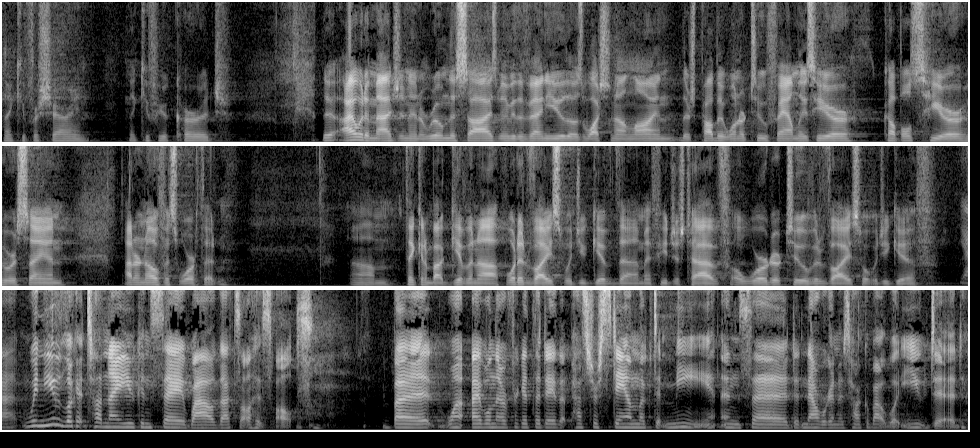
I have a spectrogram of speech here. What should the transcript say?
Thank you for sharing. Thank you for your courage. I would imagine in a room this size, maybe the venue, those watching online, there's probably one or two families here, couples here, who are saying, I don't know if it's worth it. Um, thinking about giving up. What advice would you give them? If you just have a word or two of advice, what would you give? Yeah, when you look at Todd and you can say, wow, that's all his fault. But I will never forget the day that Pastor Stan looked at me and said, now we're going to talk about what you did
